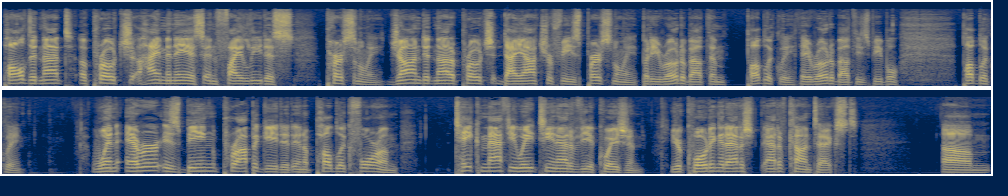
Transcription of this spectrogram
Paul did not approach Hymenaeus and Philetus personally. John did not approach Diotrephes personally, but he wrote about them publicly. They wrote about these people publicly. When error is being propagated in a public forum, take Matthew 18 out of the equation. You're quoting it out of, out of context, um,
